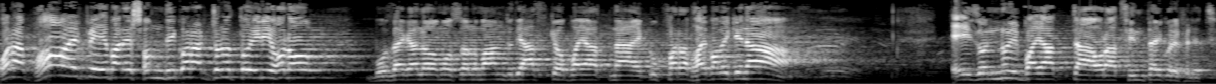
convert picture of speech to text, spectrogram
ওরা ভয় পেয়ে এবারে সন্ধি করার জন্য তৈরি হলো। বোঝা গেল মুসলমান যদি আজকেও বয়াত নাই কুফারা ভয় পাবে কিনা? এই জন্যই বায়াতটা ওরা চিন্তাই করে ফেলেছে।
